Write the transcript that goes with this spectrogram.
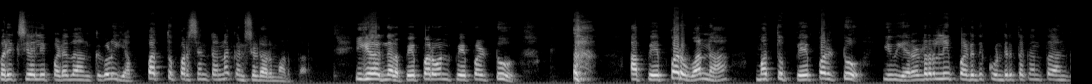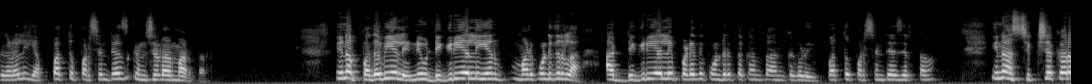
ಪರೀಕ್ಷೆಯಲ್ಲಿ ಪಡೆದ ಅಂಕಗಳು ಎಪ್ಪತ್ತು ಪರ್ಸೆಂಟನ್ನು ಕನ್ಸಿಡರ್ ಮಾಡ್ತಾರೆ. ಈಗ ಹೇಳಿದ್ನಲ್ಲ ಪೇಪರ್ ಒನ್ ಪೇಪರ್ ಟು ಆ ಪೇಪರ್ ಒನ್ ಮತ್ತು ಪೇಪರ್ ಟು ಇವು ಎರಡರಲ್ಲಿ ಪಡೆದುಕೊಂಡಿರ್ತಕ್ಕಂಥ ಅಂಕಗಳಲ್ಲಿ ಎಪ್ಪತ್ತು ಪರ್ಸೆಂಟೇಜ್ ಕನ್ಸಿಡರ್ ಮಾಡ್ತಾರೆ. ಇನ್ನು ಪದವಿಯಲ್ಲಿ, ನೀವು ಡಿಗ್ರಿಯಲ್ಲಿ ಏನು ಮಾಡ್ಕೊಂಡಿದ್ರಲ್ಲ, ಆ ಡಿಗ್ರಿಯಲ್ಲಿ ಪಡೆದುಕೊಂಡಿರ್ತಕ್ಕಂಥ ಅಂಕಗಳು ಇಪ್ಪತ್ತು ಪರ್ಸೆಂಟೇಜ್ ಇರ್ತಾವೆ? ಇನ್ನು ಶಿಕ್ಷಕರ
